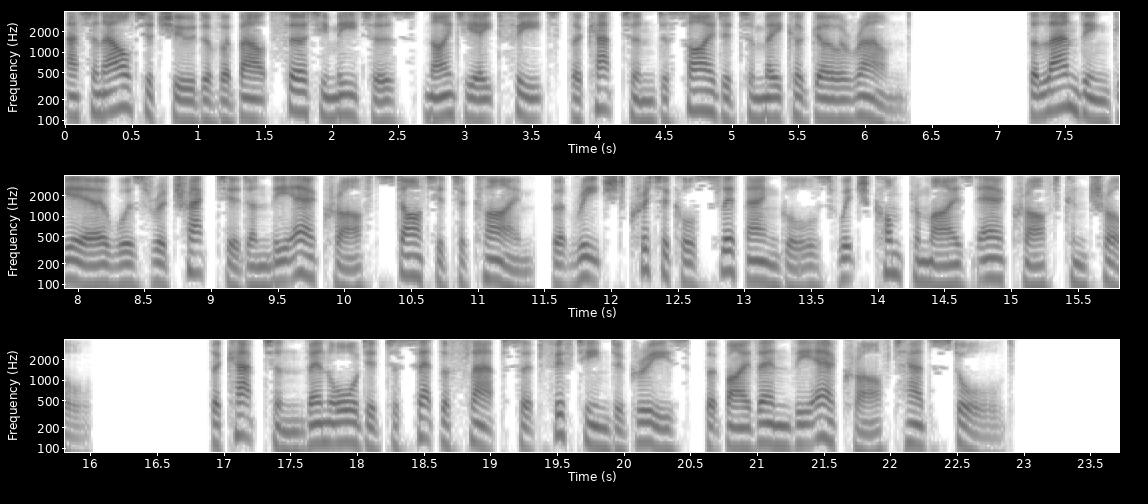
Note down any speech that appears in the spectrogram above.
At an altitude of about 30 meters 98 feet, the captain decided to make a go-around. The landing gear was retracted and the aircraft started to climb, but reached critical slip angles which compromised aircraft control. The captain then ordered to set the flaps at 15 degrees, but by then the aircraft had stalled.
